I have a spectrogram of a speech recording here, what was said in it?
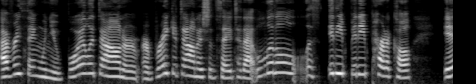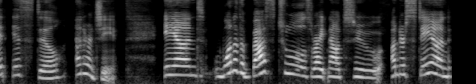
everything when you boil it down or, or break it down, I should say, to that little itty bitty particle, it is still energy. And one of the best tools right now to understand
